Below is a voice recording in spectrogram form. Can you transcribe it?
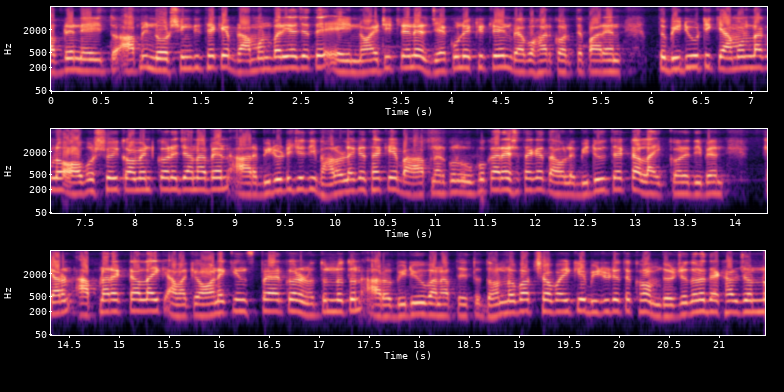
আপডে নেই। তো আপনি নরসিংদী থেকে ব্রাহ্মণবাড়িয়া যেতে এই নয়টি ট্রেনের যে কোনো একটি ট্রেন ব্যবহার করতে পারেন। তো ভিডিওটি কেমন লাগল অবশ্যই কমেন্ট করে জানাবেন। আর ভিডিওটি যদি ভালো লেগে থাকে বা আপনার কোনো উপকার এসে থাকে তাহলে ভিডিওতে একটা লাইক করে দিবেন। কারণ আপনার একটা লাইক আমাকে অনেক ইন্সপায়ার করে নতুন নতুন আরও ভিডিও বানাতে। তো ধন্যবাদ সবাইকে, ভিডিওটাতে কম ধৈর্য ধরে দেখার জন্য।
